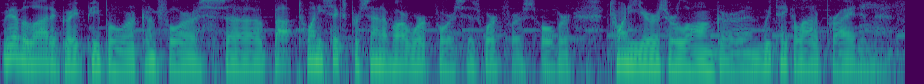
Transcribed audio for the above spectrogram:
We have a lot of great people working for us. Uh, about 26% of our workforce has worked for us over 20 years or longer and we take a lot of pride in that.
